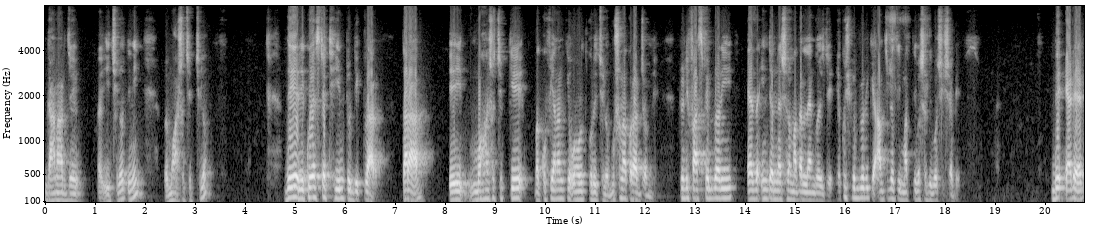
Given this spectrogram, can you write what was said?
গানার যে, ই ছিল তিনি, মহাসচিব ছিল। They requested him to declare তারা এই মহাসচিবকে বা কোফি আনানকে অনুরোধ করেছিল ঘোষণা করার জন্য। Twenty first February as a International Mother Language Day একুশ ফেব্রুয়ারিকে আন্তর্জাতিক মাতৃভাষা দিবস হিসেবে। দে অ্যাডেড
